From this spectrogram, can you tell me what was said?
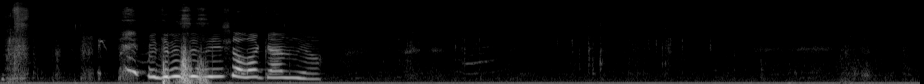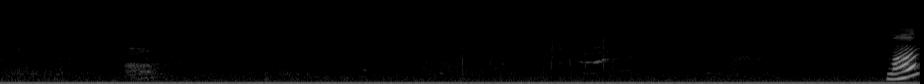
Müdürün sesi inşallah gelmiyor. Lan?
